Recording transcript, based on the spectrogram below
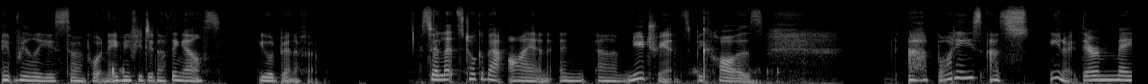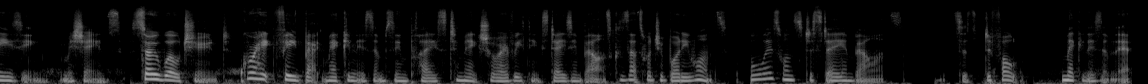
it really is so important. Even if you did nothing else, you would benefit. So let's talk about iron and um, nutrients because our bodies are you know, they're amazing machines, so well tuned, great feedback mechanisms in place to make sure everything stays in balance because that's what your body wants. always wants to stay in balance. It's its default mechanism there.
